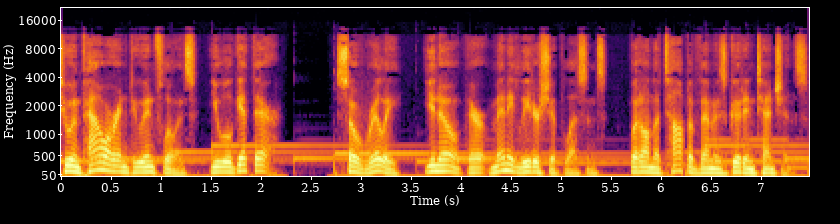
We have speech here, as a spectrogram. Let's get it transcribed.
to empower, and to influence, you will get there. So, really, you know, there are many leadership lessons, but on the top of them is good intentions.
